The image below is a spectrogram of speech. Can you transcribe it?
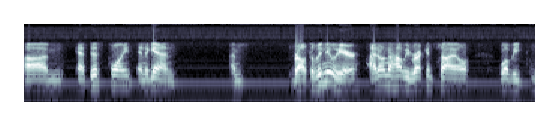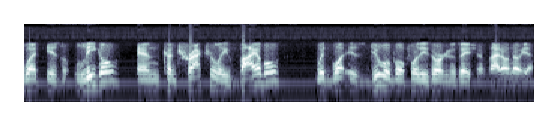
um, at this point. And again, I'm relatively new here. I don't know how we reconcile what we what is legal and contractually viable with what is doable for these organizations. I don't know yet.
